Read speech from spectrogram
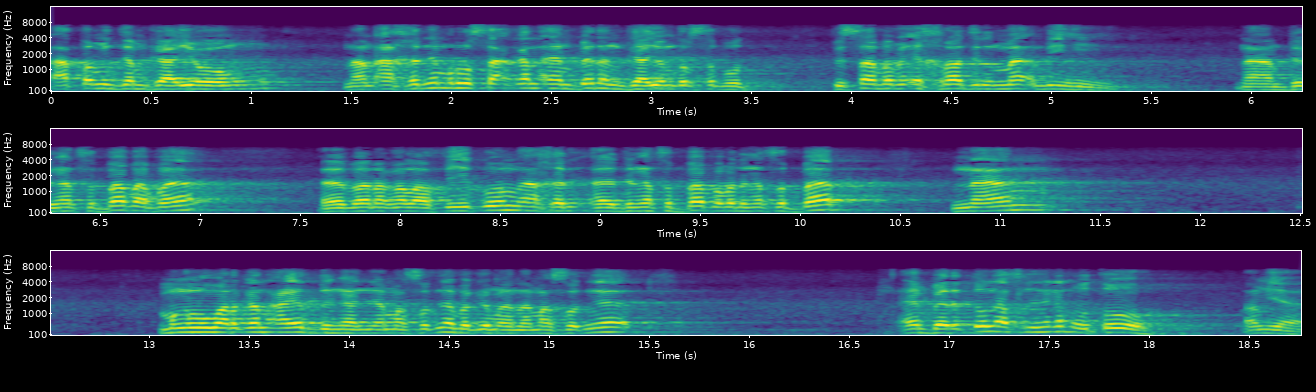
atau minjam gayung dan akhirnya merusakkan ember dan gayung tersebut bisa bab ikhrajil ma' bihi. Nah, dengan sebab apa? Eh, barakallahu fikum eh, dengan sebab apa? Dengan sebab enam mengeluarkan air dengannya. Maksudnya bagaimana? Maksudnya ember itu aslinya kan utuh. Paham ya?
